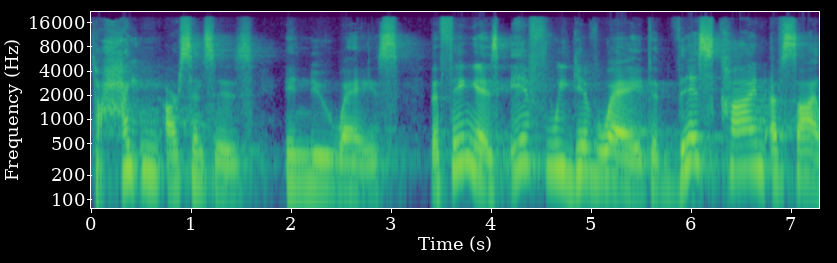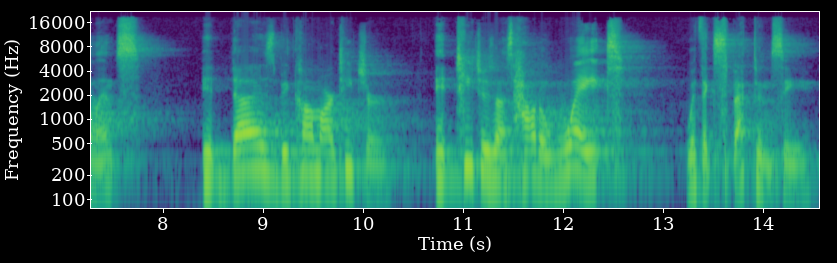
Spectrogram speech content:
to heighten our senses in new ways. The thing is, if we give way to this kind of silence, it does become our teacher. It teaches us how to wait with expectancy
